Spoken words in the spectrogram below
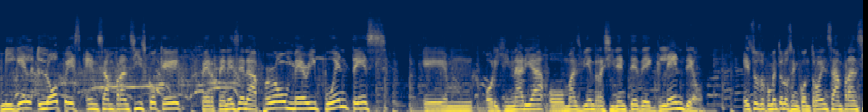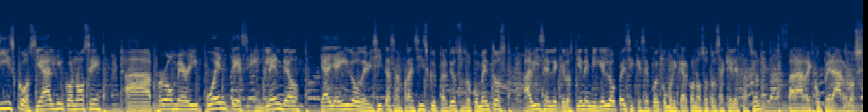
Miguel López en San Francisco que pertenecen a Pearl Mary Puentes, eh, originaria o más bien residente de Glendale. Estos documentos los encontró en San Francisco. Si alguien conoce a Pearl Mary Puentes en Glendale, que haya ido de visita a San Francisco y perdió sus documentos, avísenle que los tiene Miguel López y que se puede comunicar con nosotros aquí a la estación para recuperarlos.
